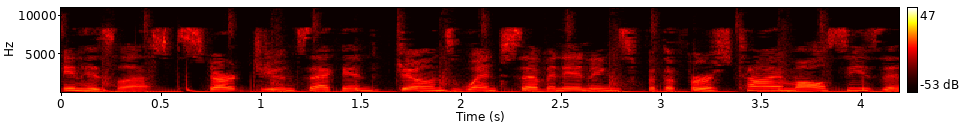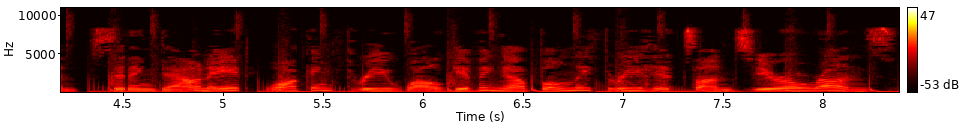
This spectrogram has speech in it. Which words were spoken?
In his last start June 2, Jones went seven innings for the first time all season, sitting down eight, walking three while giving up only three hits on zero runs.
